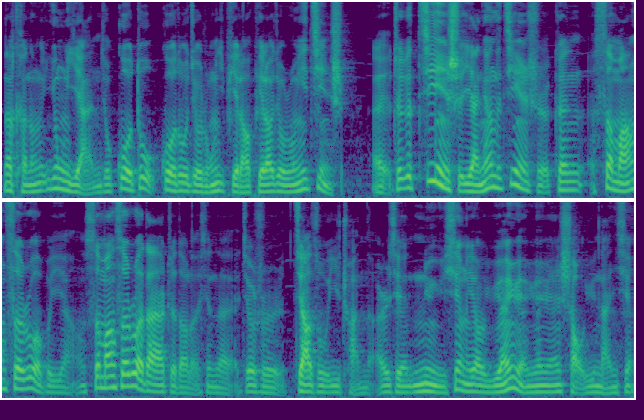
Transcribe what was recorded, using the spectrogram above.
那可能用眼就过度，过度就容易疲劳，疲劳就容易近视。哎，这个近视，眼睛的近视跟色盲色弱不一样，色盲色弱大家知道了，现在就是家族遗传的，而且女性要远远远远少于男性。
